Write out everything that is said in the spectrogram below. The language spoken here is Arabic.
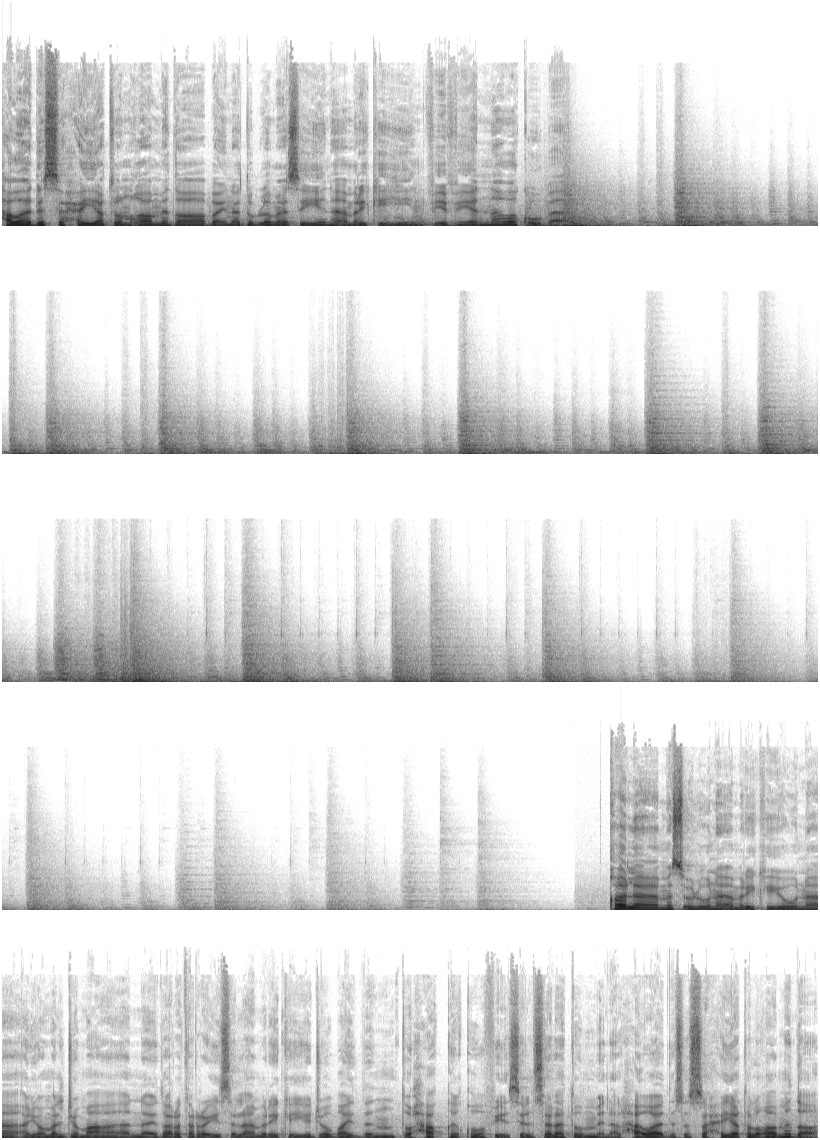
حوادث صحية غامضة بين دبلوماسيين أمريكيين في فيينا وكوبا. قال مسؤولون أمريكيون يوم الجمعة أن إدارة الرئيس الأمريكي جو بايدن تحقق في سلسلة من الحوادث الصحية الغامضة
